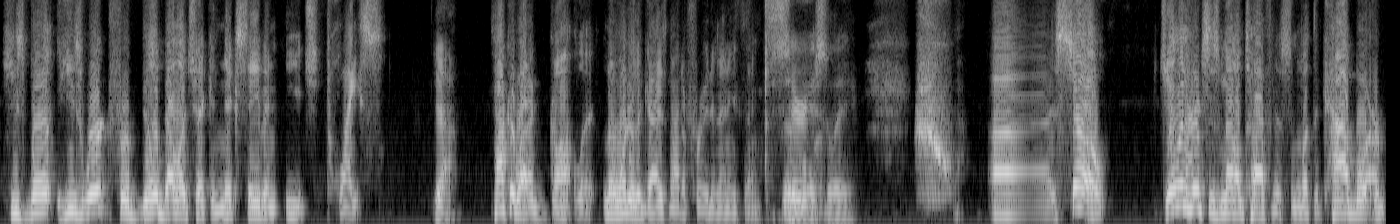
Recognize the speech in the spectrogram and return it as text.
He's both. He's worked for Bill Belichick and Nick Saban each twice. Yeah. Talk about a gauntlet. No wonder the guy's not afraid of anything. Good Seriously. Uh, so Jalen Hurts' mental toughness and what the Cowboy or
